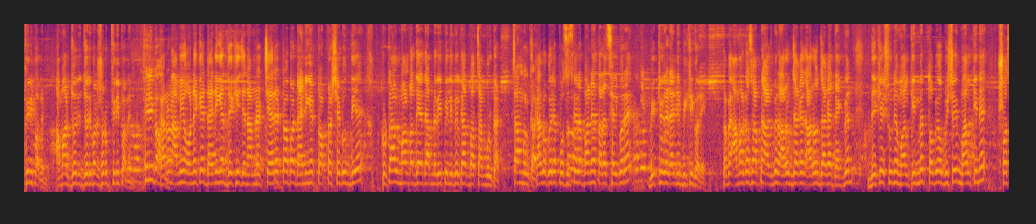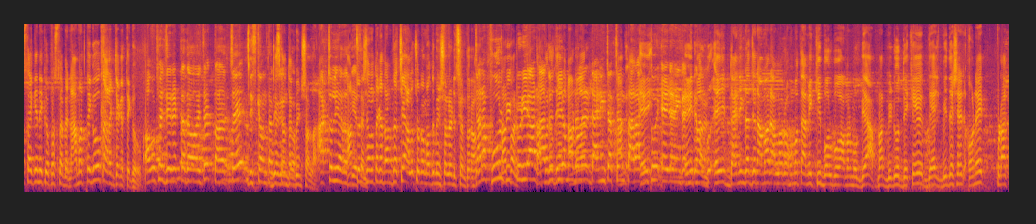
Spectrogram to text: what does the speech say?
ফ্রি পাবেন। আমার জরিমানা স্বরূপ ফ্রি পাবেন। পাবেন। কারণ আমি অনেকে ডাইনিং এর দেখি যে আপনার চেয়ারের টপ আর ডাইনিং এর টপটা সেগুন দিয়ে টোটাল মালটা দিয়ে দেয় আপনার রিপিল রিপিল কাঠ বা চাম্বুল কাঠ। চাম্বুল কাঠ। কালো করে প্রসেস করে বানিয়ে তারা সেল করে ভিক্টোরিয়া ডাইনিং বিক্রি করে। তবে আমার কাছে আপনি আসবেন আরও জায়গায় আরও জায়গায় দেখবেন দেখে শুনে মাল কিনবেন। তবে অবশ্যই মাল কিনে সস্তায় কিনে কেউ প্রস্তাবেন না। আমার থেকেও হোক আরেক জায়গা থেকেও হোক। অবশ্যই যে রেটটা দেওয়া হয়েছে তার হচ্ছে ডিসকাউন্ট থাকবে ডিসকাউন্ট থাকবে ইনশাল্লাহ। 48000 আটচল্লিশ দিয়েছেন হাজার টাকা দাম চাচ্ছে আলোচনার মাধ্যমে ইনশাল্লাহ ডিসকাউন্ট করা যারা ফুল ভিক্টোরিয়া তারপরে রাজকীয় মডেলের ডাইনিং চাচ্ছেন আমি- তারা কিন্তু এই ডাইনিংটা এই নিতে পারবেন এই ডাইনিংটা যে আমার আল্লাহ রহমতে আমি কি বলব আমার মুখ দিয়ে আপনার ভিডিও দেখে দেশ বিদেশের অনেক প্রোডাক্ট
